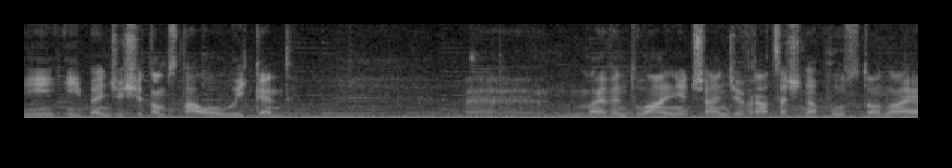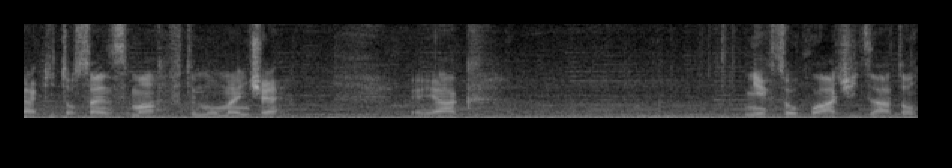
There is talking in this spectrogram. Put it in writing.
i, i będzie się tam stało weekend. E, ewentualnie trzeba będzie wracać na pusto. No jaki to sens ma w tym momencie, jak nie chcą płacić za to.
